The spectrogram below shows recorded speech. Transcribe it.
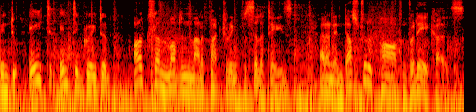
into eight integrated ultra-modern manufacturing facilities at an industrial park of 100 acres.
